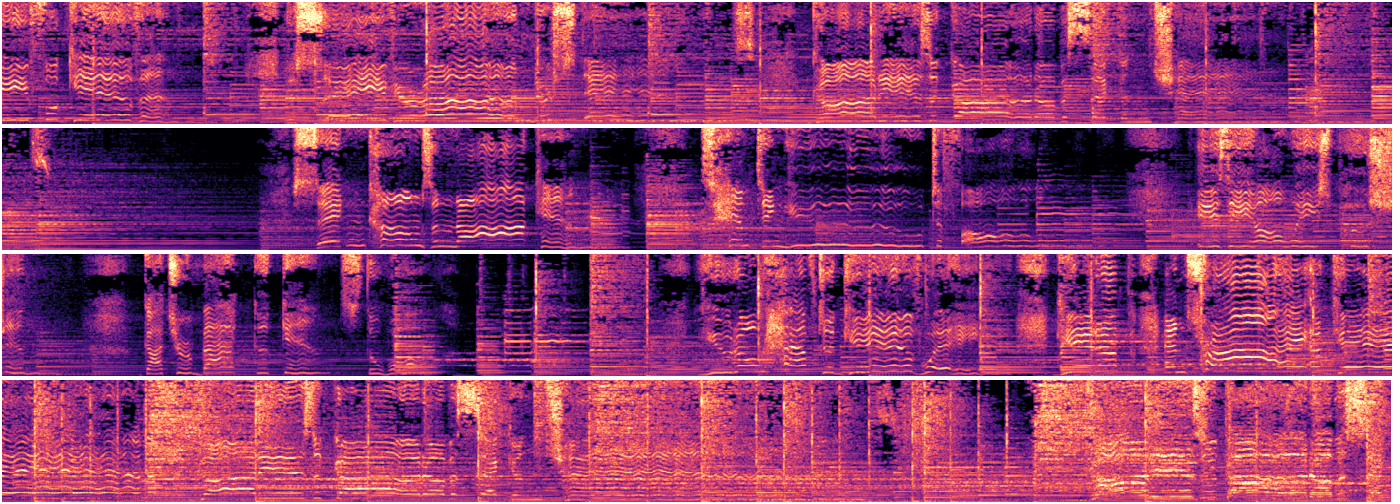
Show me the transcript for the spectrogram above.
chance. Satan comes a knocking, tempting you to fall. Is he always pushing? Got your back against the wall. You don't have to give. is a god of a second.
